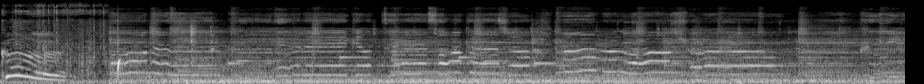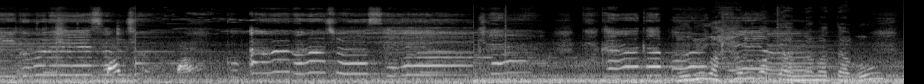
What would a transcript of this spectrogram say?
굿! 가버릴게요 연휴가 하루밖에 안 남았다고?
